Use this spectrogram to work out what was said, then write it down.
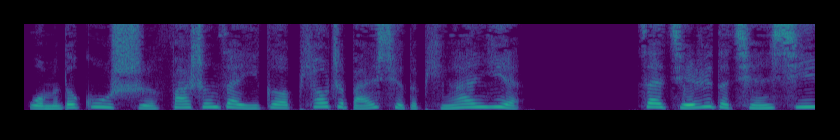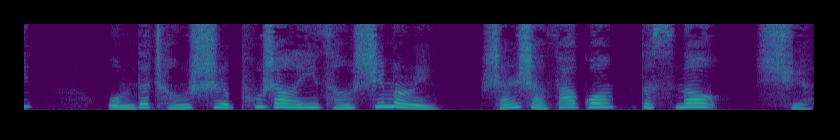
我们的故事发生在一个飘着白雪的平安夜。在节日的前夕，我们的城市铺上了一层 shimmering 闪闪发光的 snow 雪。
